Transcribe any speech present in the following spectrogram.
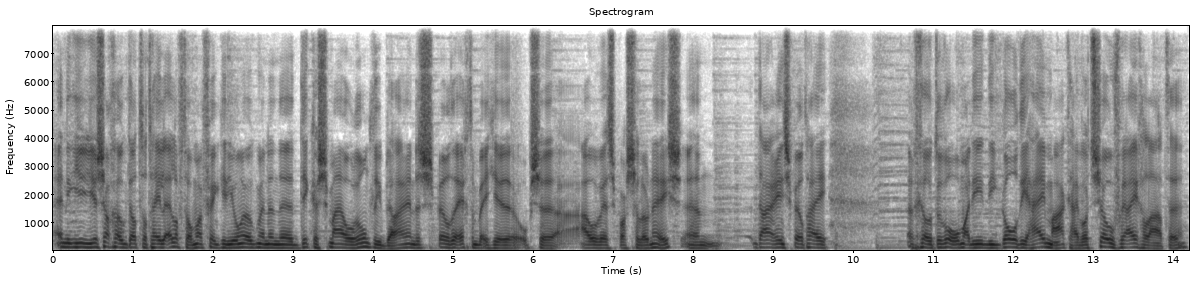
En je, je zag ook dat dat hele elftal, maar Frenkie de Jong ook met een eh, dikke smile rondliep daar. En dus speelde echt een beetje op zijn ouderwets Barcelonees. En daarin speelt hij een grote rol. Maar die, die goal die hij maakt, hij wordt zo vrijgelaten.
